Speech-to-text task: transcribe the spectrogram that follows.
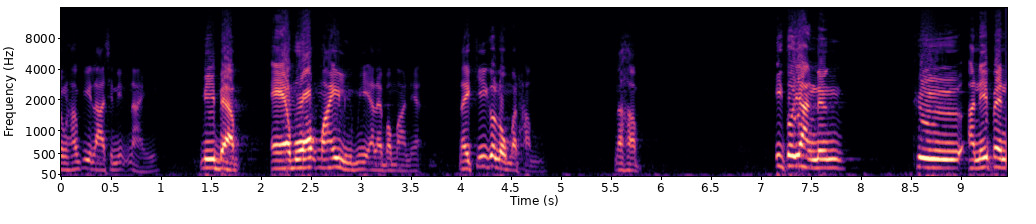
รองเท้ากีฬาชนิดไหน มีแบบแอร์วอล์กไหมหรือมีอะไรประมาณนี้ไนกี้ก็ลงมาทำนะครับ อีกตัวอย่างหนึ่งคืออันนี้เป็น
